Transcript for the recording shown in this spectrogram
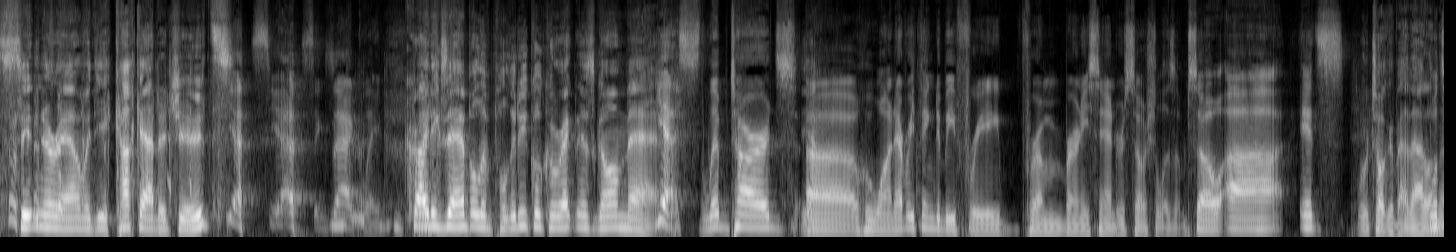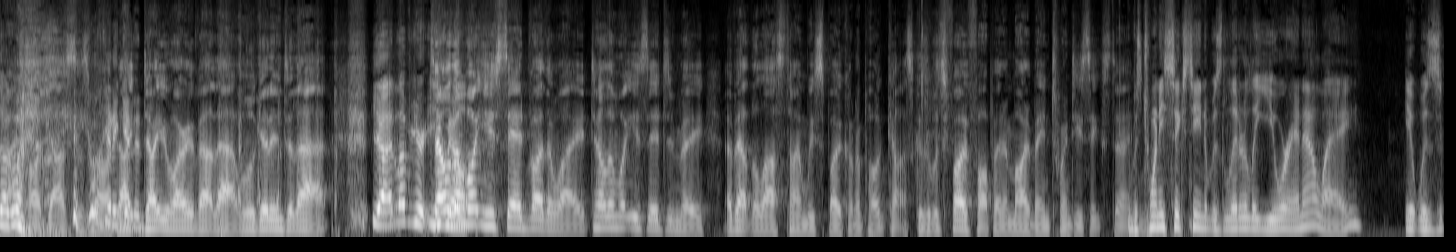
sitting around with your cuck attitudes. yes, yes, exactly. Great example of political correctness gone mad. Yes, libtards uh, who want everything to be free from Bernie Sanders socialism. So uh, it's We'll talk about that on We'll the about- podcast as well. Don't, in- don't you worry about that. We'll get into that. yeah. I love your email. Tell them what you said, by the way. Tell them what you said to me about the last time we spoke on a podcast because it was TOFOP and it might have been 2016. It was 2016. It was literally you were in LA. It was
